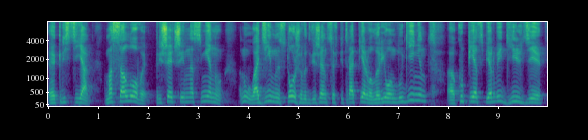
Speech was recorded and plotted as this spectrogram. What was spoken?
э, крестьян. Масоловы, пришедшие им на смену ну, один из тоже выдвиженцев Петра I, Ларион Лугинин, э, купец первой гильдии,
